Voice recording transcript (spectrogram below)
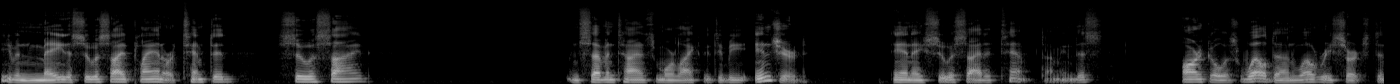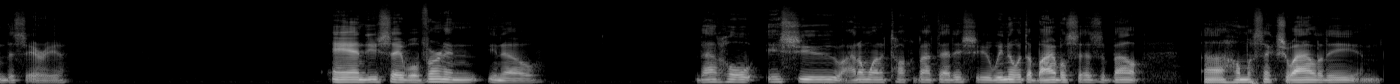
even made a suicide plan or attempted suicide, and seven times more likely to be injured in a suicide attempt. I mean, this article is well done, well researched in this area. And you say, well, Vernon, you know, that whole issue, I don't want to talk about that issue. We know what the Bible says about uh, homosexuality and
